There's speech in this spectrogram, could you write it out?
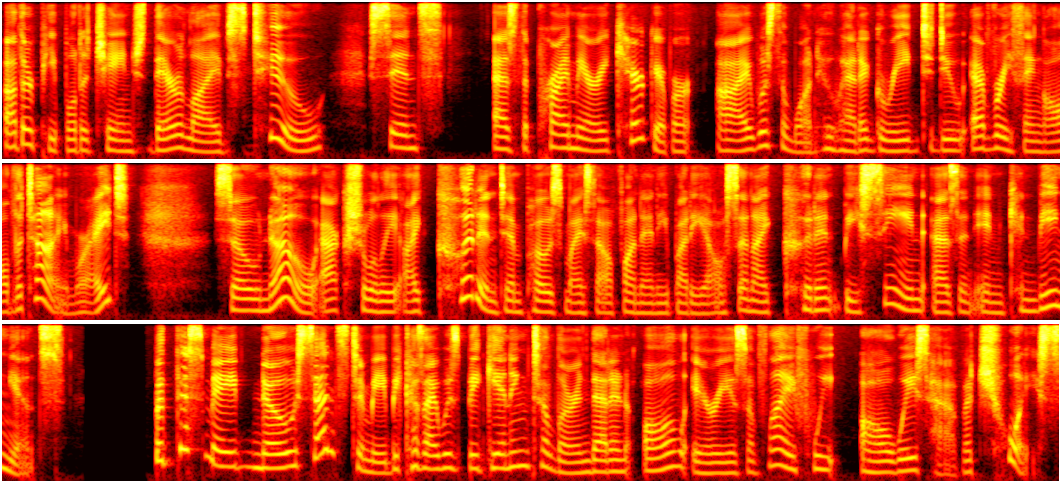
other people to change their lives too, since as the primary caregiver, I was the one who had agreed to do everything all the time, right? So, no, actually, I couldn't impose myself on anybody else and I couldn't be seen as an inconvenience. But this made no sense to me because I was beginning to learn that in all areas of life, we always have a choice.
